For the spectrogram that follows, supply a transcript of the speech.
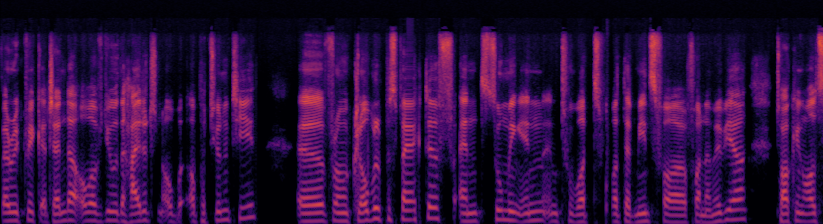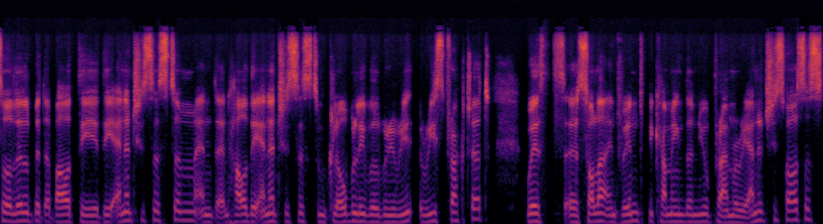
very quick agenda overview: the hydrogen op opportunity uh, from a global perspective and zooming in into what what that means for for Namibia. Talking also a little bit about the the energy system and and how the energy system globally will be re restructured with uh, solar and wind becoming the new primary energy sources.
